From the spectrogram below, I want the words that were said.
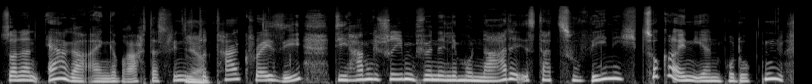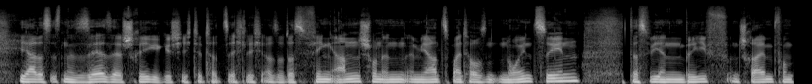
sondern Ärger eingebracht. Das finde ich ja. total crazy. Die haben geschrieben, für eine Limonade ist da zu wenig Zucker in ihren Produkten. Ja, das ist eine sehr, sehr schräge Geschichte tatsächlich. Also das fing an schon in, im Jahr 2019, dass wir einen Brief, ein Schreiben vom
